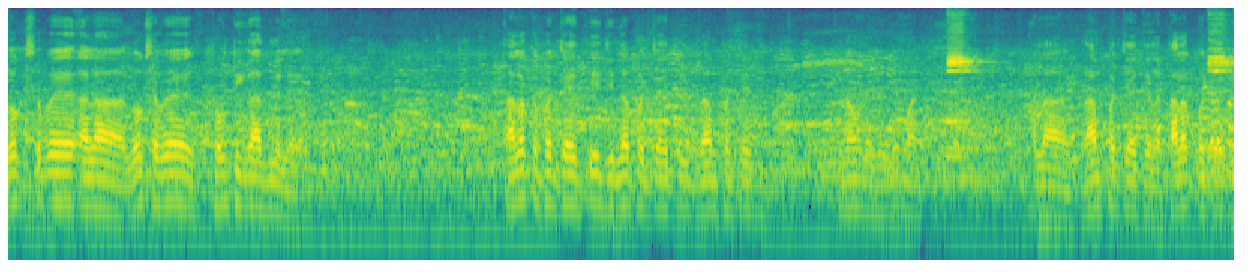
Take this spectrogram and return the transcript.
ಲೋಕಸಭೆ ಅಲ್ಲ ಲೋಕಸಭೆ ಕೌಂಟಿಂಗ್ ಆದಮೇಲೆ ತಾಲೂಕು ಪಂಚಾಯಿತಿ ಜಿಲ್ಲಾ ಪಂಚಾಯಿತಿ ಗ್ರಾಮ ಪಂಚಾಯತಿ ಚುನಾವಣೆಗಳಿಗೆ ಮಾಡ್ತೀವಿ ಅಲ್ಲ ಗ್ರಾಮ ಪಂಚಾಯಿತಿ ಅಲ್ಲ ತಾಲೂಕು ಪಂಚಾಯತಿ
